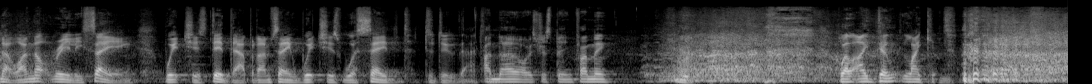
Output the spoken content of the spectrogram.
no, I'm not really saying witches did that, but I'm saying witches were said to do that. I know, I was just being funny. Well, I don't like it.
